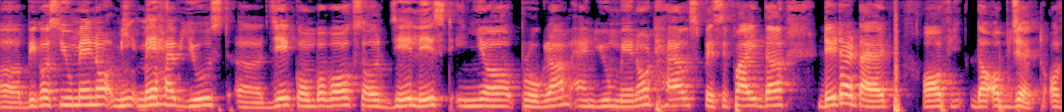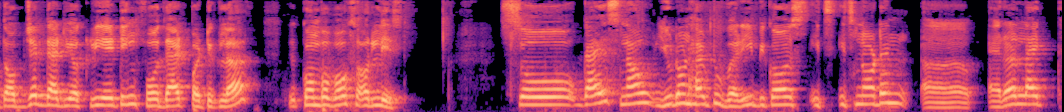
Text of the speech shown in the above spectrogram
uh, because you may not may have used uh, JComboBox or JList in your program and you may not have specified the data type of the object of the object that you are creating for that particular combo box or list. So guys now you don't have to worry because it's it's not an uh, error like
